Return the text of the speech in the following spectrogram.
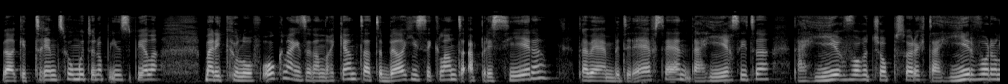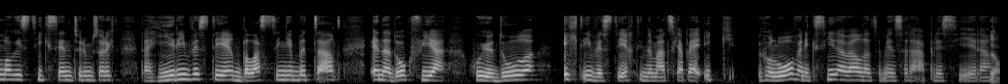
welke trends we moeten op inspelen. Maar ik geloof ook langs de andere kant dat de Belgische klanten appreciëren dat wij een bedrijf zijn dat hier zitten, dat hier voor het job zorgt, dat hier voor een logistiek centrum zorgt, dat hier investeert, belastingen betaalt en dat ook via goede doelen echt investeert in de maatschappij. Ik geloof en ik zie dat wel dat de mensen dat appreciëren. Ja.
